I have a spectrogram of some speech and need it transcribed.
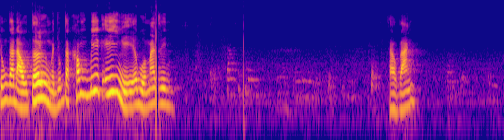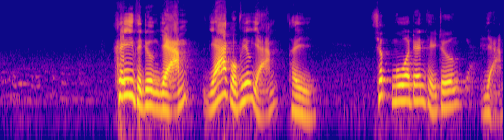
Chúng ta đầu tư mà chúng ta không biết ý nghĩa của margin sao tán? Khi thị trường giảm giá cổ phiếu giảm thì sức mua trên thị trường giảm.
